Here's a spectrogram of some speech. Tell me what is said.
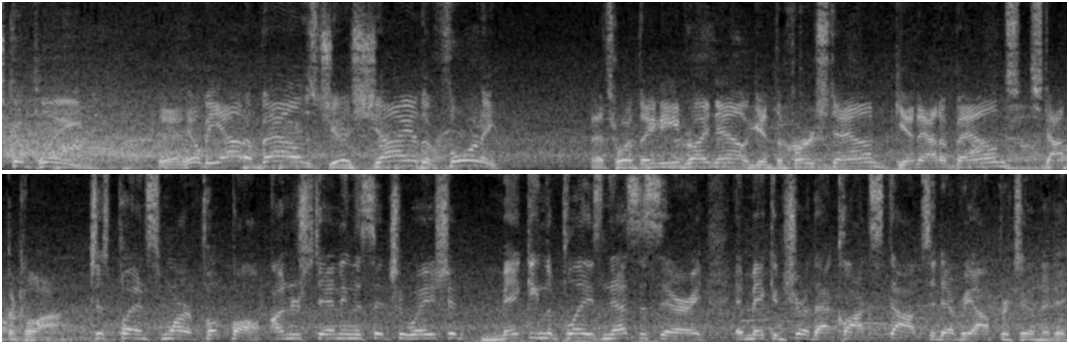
That's complete. And he'll be out of bounds just shy of the 40. That's what they need right now. Get the first down, get out of bounds, stop the clock. Just playing smart football, understanding the situation, making the plays necessary, and making sure that clock stops at every opportunity.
